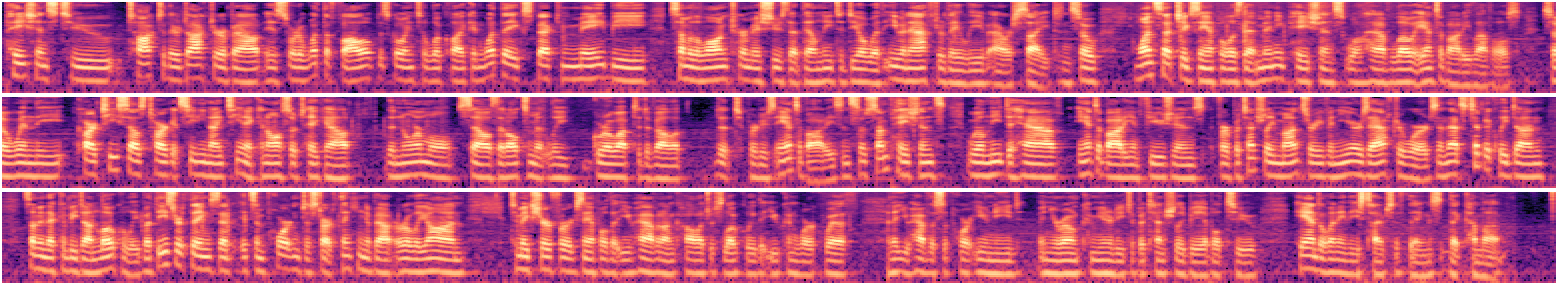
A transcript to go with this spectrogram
patients to talk to their doctor about is sort of what the follow up is going to look like and what they expect may be some of the long term issues that they'll need to deal with even after they leave our site. And so, one such example is that many patients will have low antibody levels. So, when the CAR T cells target CD19, it can also take out the normal cells that ultimately grow up to develop to, produce antibodies. And so some patients will need to have antibody infusions for potentially months or even years afterwards. And that's typically done something that can be done locally. But these are things that it's important to start thinking about early on to make sure, for example, that you have an oncologist locally that you can work with and that you have the support you need in your own community to potentially be able to handle any of these types of things that come up.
